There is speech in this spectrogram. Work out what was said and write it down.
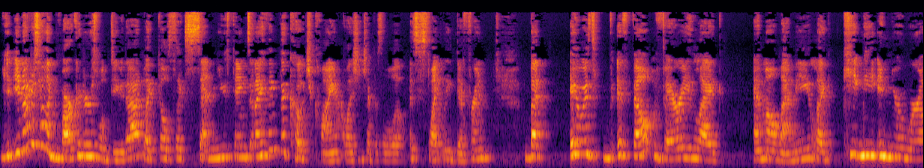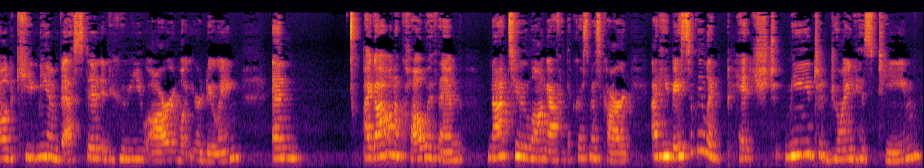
you, you just how like marketers will do that. Like they'll like send you things, and I think the coach client relationship is a little is slightly different. But it was it felt very like MLM like keep me in your world, keep me invested in who you are and what you're doing. And I got on a call with him not too long after the Christmas card, and he basically like pitched me to join his team.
